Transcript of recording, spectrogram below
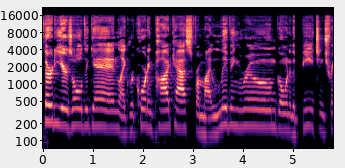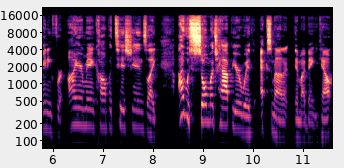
30 years old again, like recording podcasts from my living room, going to the beach and training for Ironman competitions. Like, I was so much happier with X amount in my bank account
